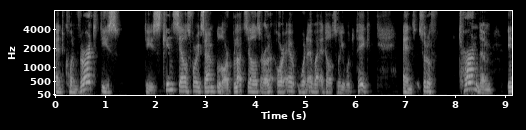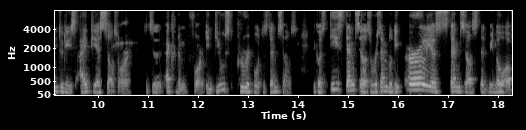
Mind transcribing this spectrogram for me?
and convert these, these skin cells, for example, or blood cells, or, or whatever adult cell you want to take, and sort of turn them into these iPS cells, or it's an acronym for induced pluripotent stem cells, because these stem cells resemble the earliest stem cells that we know of,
